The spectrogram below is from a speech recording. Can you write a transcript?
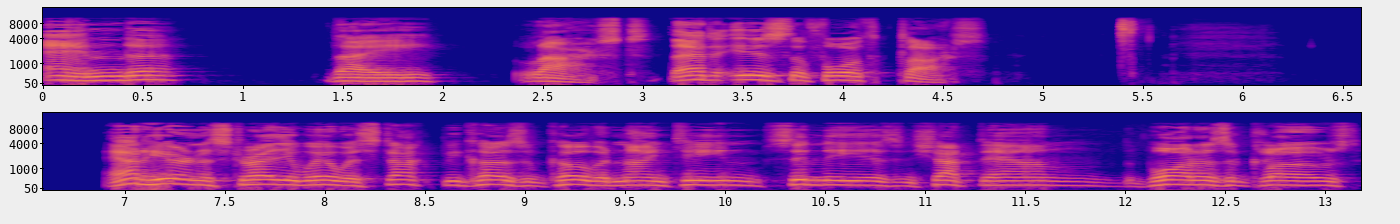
and they last. That is the fourth class. Out here in Australia, where we're stuck because of COVID 19, Sydney isn't shut down, the borders are closed.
